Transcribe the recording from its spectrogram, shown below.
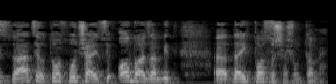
situacija, u tom slučaju si obavezan biti e, da ih poslušaš u tome.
